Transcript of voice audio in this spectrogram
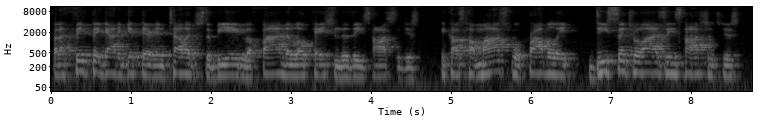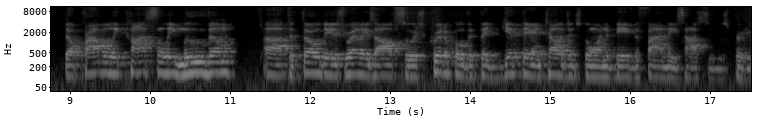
But I think they got to get their intelligence to be able to find the location of these hostages because Hamas will probably decentralize these hostages. They'll probably constantly move them uh, to throw the Israelis off. So it's critical that they get their intelligence going to be able to find these hostages pretty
